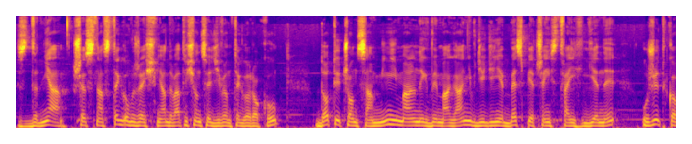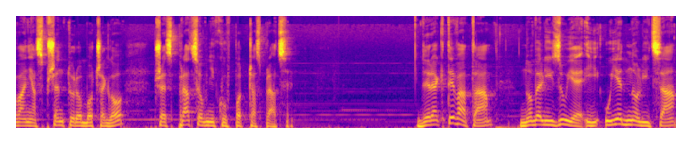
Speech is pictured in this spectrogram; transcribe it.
z dnia 16 września 2009 roku dotycząca minimalnych wymagań w dziedzinie bezpieczeństwa i higieny użytkowania sprzętu roboczego przez pracowników podczas pracy. Dyrektywa ta nowelizuje i ujednolica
